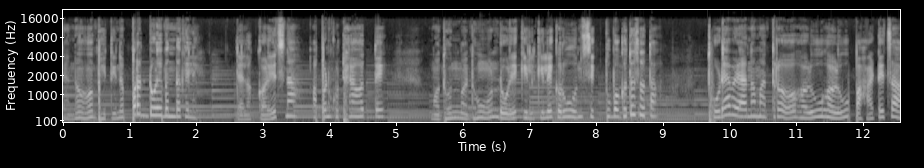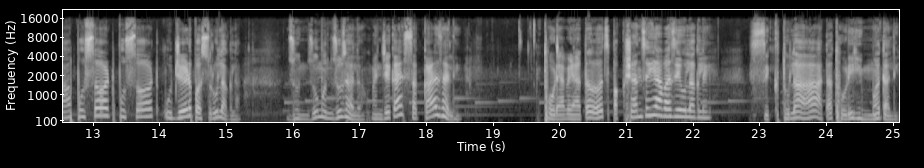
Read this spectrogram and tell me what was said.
त्यानं भीतीनं परत डोळे बंद केले. त्याला कळेच ना आपण कुठे आहोत ते. मधून मधून डोळे किलकिले करून सिक्तू बघतच होता. थोड्या वेळानं मात्र हळूहळू पहाटेचा पुसट पुसट उजेड पसरू लागला. झुंजू मुंजू झालं. म्हणजे काय? सकाळ झाली. थोड्या वेळातच पक्ष्यांचेही आवाज येऊ लागले. सिक्तूला आता थोडी हिंमत आली.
